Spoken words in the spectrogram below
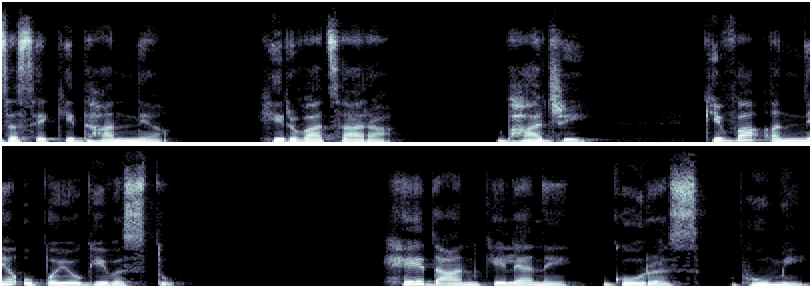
जसे की धान्य हिरवा चारा भाजी किंवा अन्य उपयोगी वस्तू. हे दान केल्याने गोरस भूमी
